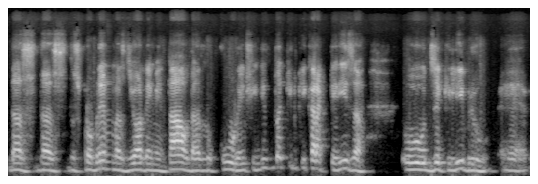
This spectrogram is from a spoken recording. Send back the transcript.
das, das, dos problemas de ordem mental, da loucura, enfim, de tudo aquilo que caracteriza o desequilíbrio é,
